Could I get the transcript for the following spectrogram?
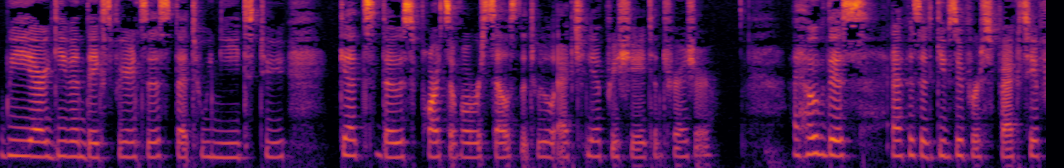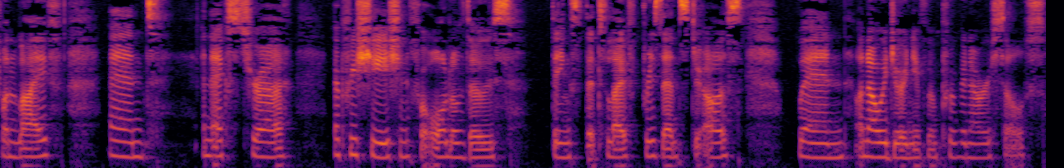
we are given the experiences that we need to get those parts of ourselves that we will actually appreciate and treasure. I hope this episode gives you perspective on life and an extra appreciation for all of those things that life presents to us when on our journey of improving ourselves.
